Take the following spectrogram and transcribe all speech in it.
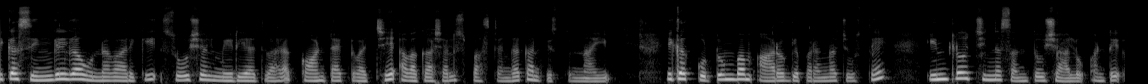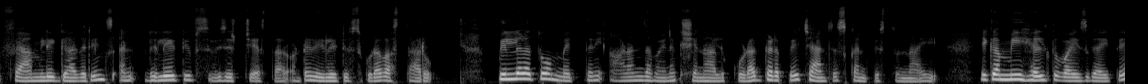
ఇక సింగిల్గా ఉన్నవారికి సోషల్ మీడియా ద్వారా కాంటాక్ట్ వచ్చే అవకాశాలు స్పష్టంగా కనిపిస్తున్నాయి. ఇక కుటుంబం ఆరోగ్యపరంగా చూస్తే ఇంట్లో చిన్న సంతోషాలు అంటే family gatherings and relatives visit చేస్తారు. అంటే రిలేటివ్స్ కూడా వస్తారు. పిల్లలతో మెత్తని ఆనందమైన క్షణాలు కూడా గడిపే ఛాన్సెస్ కనిపిస్తున్నాయి. ఇక మీ హెల్త్ వైజ్గా అయితే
